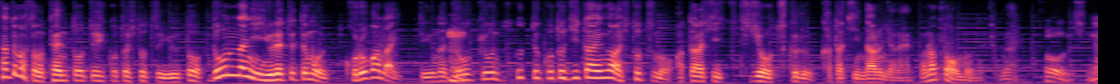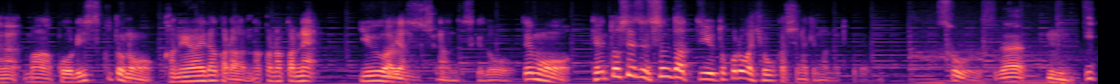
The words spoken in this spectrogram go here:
例えばその転倒ということを一つ言うと、どんなに揺れてても転ばないっていうような状況を作っていくこと自体が一つの新しい秩序を作る形になるんじゃないのかなとは思うんですよね。そうですね。まあこうリスクとの兼ね合いだからなかなかね言うはやすしなんですけど、でも転倒せずに済んだっていうところは評価しなきゃなんないところだよねそうですね。うん一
